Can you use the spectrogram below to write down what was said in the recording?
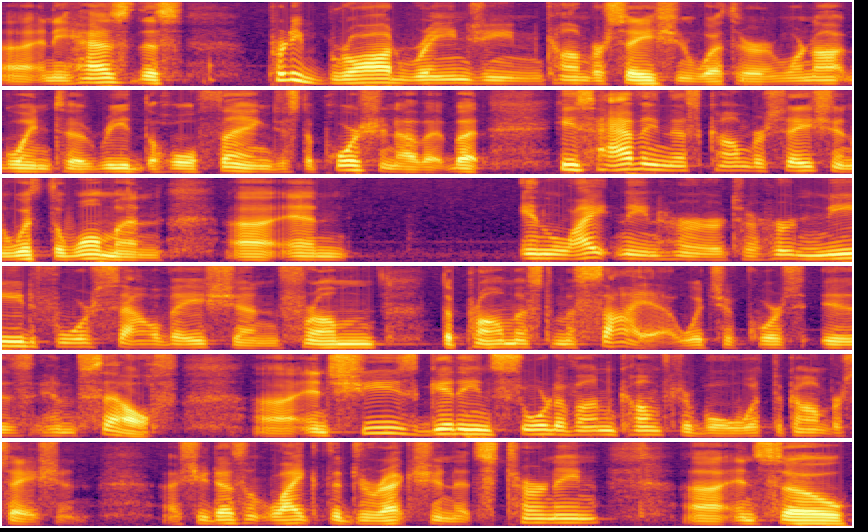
and he has this pretty broad ranging conversation with her, and we're not going to read the whole thing, just a portion of it. But he's having this conversation with the woman uh, and enlightening her to her need for salvation from the promised Messiah, which of course is himself. Uh, and she's getting sort of uncomfortable with the conversation. Uh, she doesn't like the direction it's turning. Uh, and so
